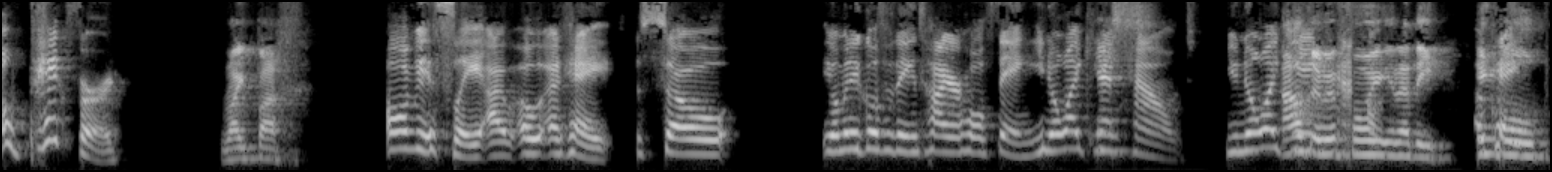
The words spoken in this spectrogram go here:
Oh, Pickford. Right back. Obviously. I oh okay. So you want me to go through the entire whole thing? You know I can't yes. count. You know I can't I'll do it count. for you, Eddie. In okay. goal.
